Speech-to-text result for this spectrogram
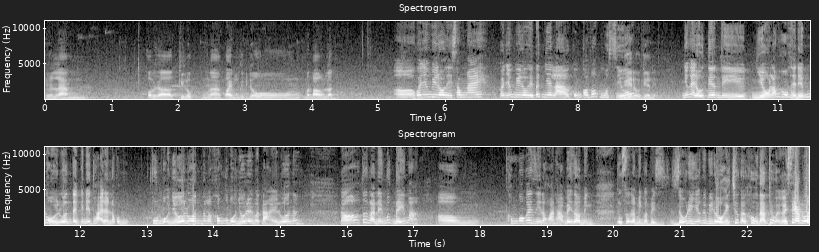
Là làm có bây giờ kỷ lục là quay một cái video mất bao nhiêu lần? Ờ, có những video thì xong ngay. Có những video thì tất nhiên là cũng có vấp một xíu. Những ngày đầu tiên ấy. những ngày đầu tiên thì nhiều lắm không thể đếm nổi luôn. Tại cái điện thoại này nó còn full bộ nhớ luôn tức là không có bộ nhớ để mà tải luôn á. Ừ. đó tức là đến mức đấy mà. Uh, không có cái gì là hoàn hảo. Bây giờ mình thực sự là mình còn phải giấu đi những cái video ngày trước không dám cho mọi người xem luôn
